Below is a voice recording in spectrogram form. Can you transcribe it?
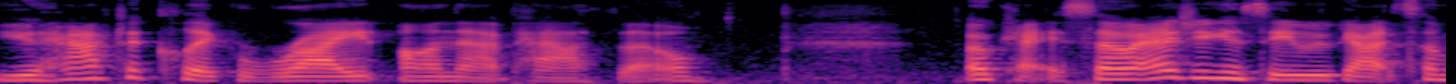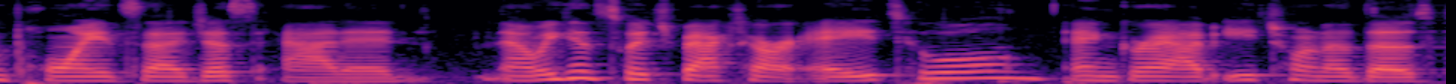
You have to click right on that path though. Okay, so as you can see, we've got some points that I just added. Now we can switch back to our A tool and grab each one of those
